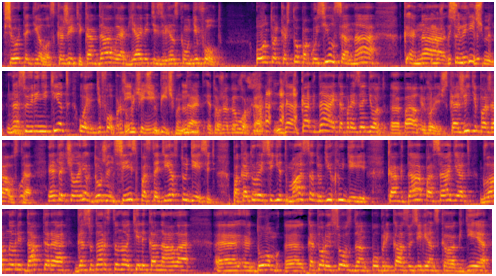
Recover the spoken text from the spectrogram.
все это делал, скажите, когда вы объявите Зеленскому дефолт? Он только что покусился на, на, быть, сувер... на суверенитет. Ой, дефолт, прошу прощения, импичмент, да, это, это уже оговорка. Когда это произойдет, э, Павел Григорьевич, скажите, пожалуйста, этот человек должен сесть по статье 110, по которой сидит масса других людей. Когда посадят главного редактора государственного телеканала э, э, «Дом», который создан по приказу Зеленского, где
